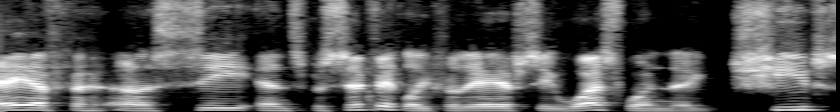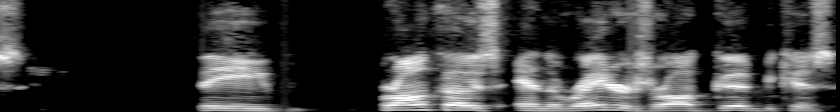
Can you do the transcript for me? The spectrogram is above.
AFC and specifically for the AFC West when the Chiefs, the Broncos, and the Raiders are all good because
